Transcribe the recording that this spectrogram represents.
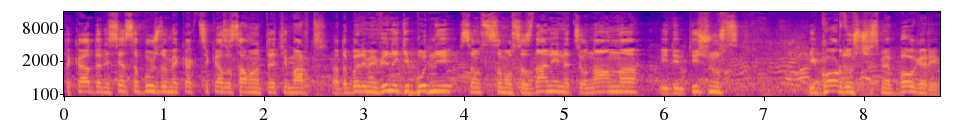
така да не се събуждаме, както се казва, само на 3 март, а да бъдем винаги будни, самосъзнание, национална идентичност и гордост, че сме българи.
